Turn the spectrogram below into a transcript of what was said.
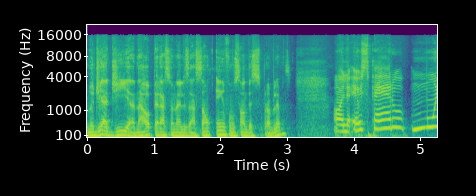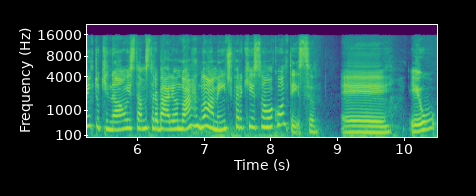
no dia a dia, na operacionalização, em função desses problemas? Olha, eu espero muito que não. Estamos trabalhando arduamente para que isso não aconteça. É, eu,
